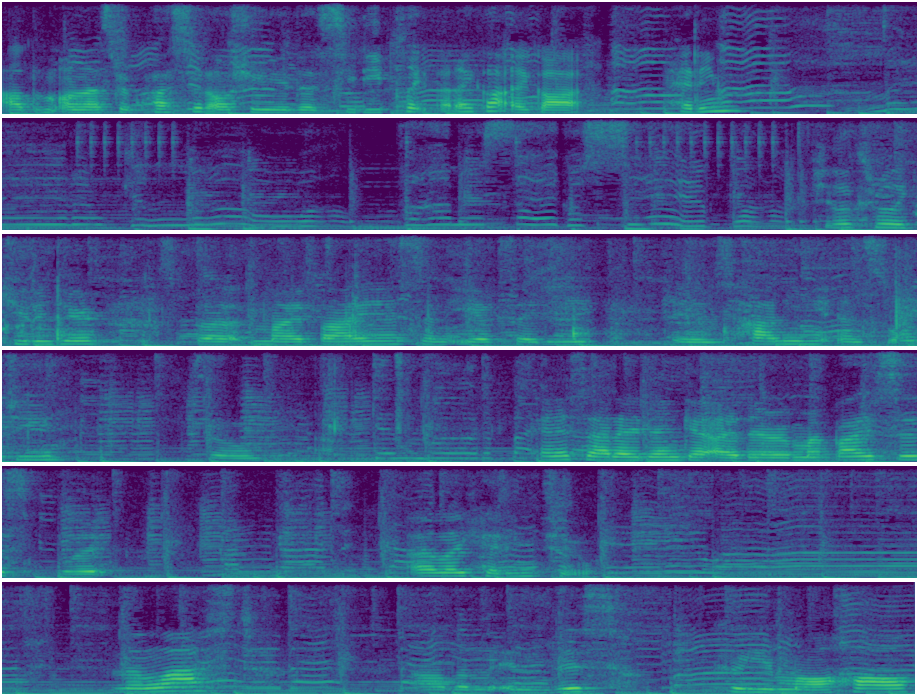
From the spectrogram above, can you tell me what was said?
album unless requested I'll show you the CD plate that I got. I got Hyerin. She looks really cute in here but my bias and EXID is Hani and Solji. So, kind of sad I didn't get either of my biases, but I like Hyerin too. And the last album in this Korean Mall haul,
